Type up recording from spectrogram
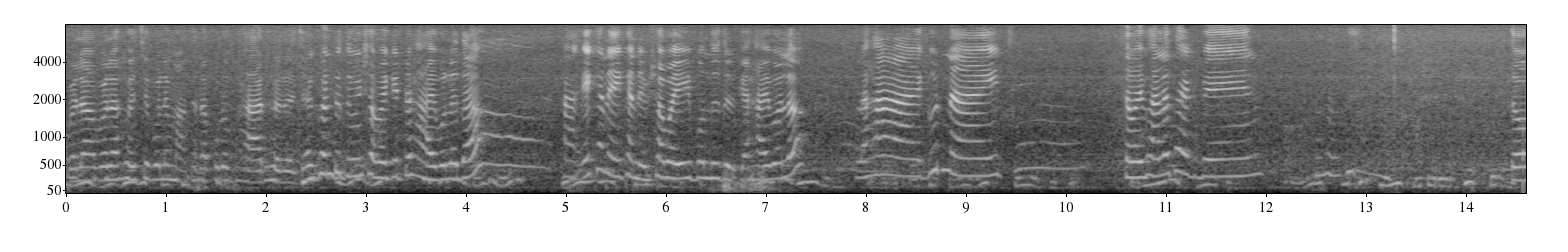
অবেলা অবেলা হয়েছে বলে মাথাটা পুরো ভার হয়ে রয়েছে। এখন তো তুমি সবাইকে একটু হাই বলে দাও। হ্যাঁ এখানে এখানে, সবাই এই বন্ধুদেরকে হাই বলো, হাই, গুড নাইট। সবাই ভালো থাকবেন। তো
